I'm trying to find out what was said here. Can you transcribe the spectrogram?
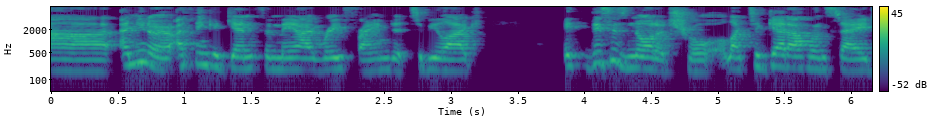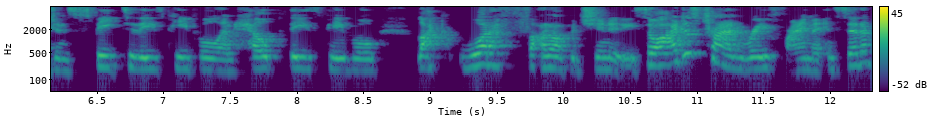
uh, and, you know, I think again for me, I reframed it to be like, it, this is not a chore. Like to get up on stage and speak to these people and help these people, like what a fun opportunity. So I just try and reframe it instead of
